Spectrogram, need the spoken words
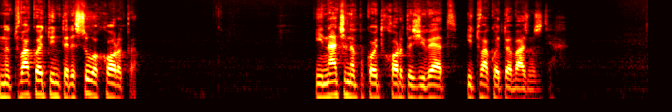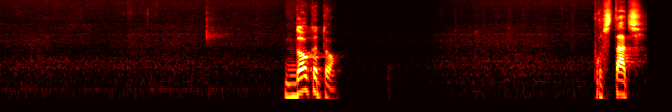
на това, което интересува хората. И начина по който хората живеят и това, което е важно за тях. Докато простаци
